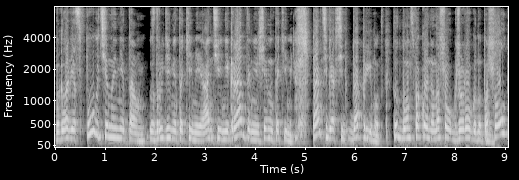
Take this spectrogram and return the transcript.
во главе с Путинами, там, с другими такими антииммигрантами и всеми такими. Там тебя всегда примут. Тут бы он спокойно нашел к Джо Рогану, пошел,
